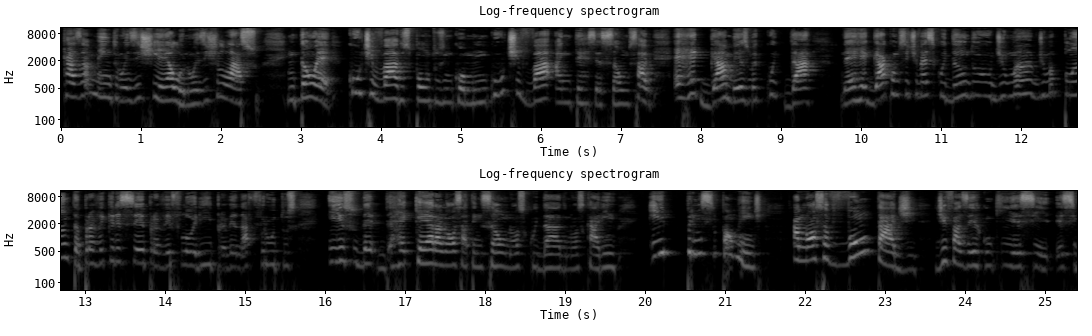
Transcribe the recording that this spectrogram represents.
casamento, não existe elo, não existe laço. Então é cultivar os pontos em comum, cultivar a interseção, sabe? É regar mesmo, é cuidar, né? Regar como se estivesse cuidando de uma de uma planta para ver crescer, para ver florir, para ver dar frutos. Isso requer a nossa atenção, nosso cuidado, nosso carinho e principalmente a nossa vontade de fazer com que esse, esse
